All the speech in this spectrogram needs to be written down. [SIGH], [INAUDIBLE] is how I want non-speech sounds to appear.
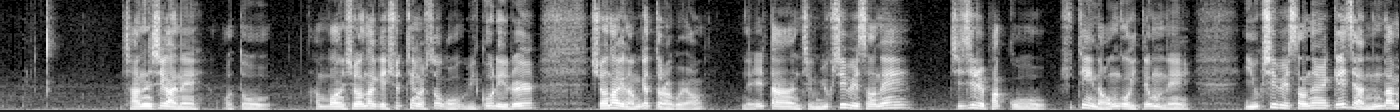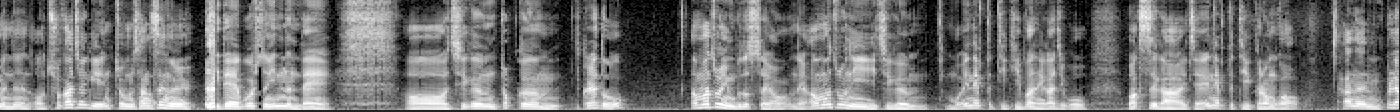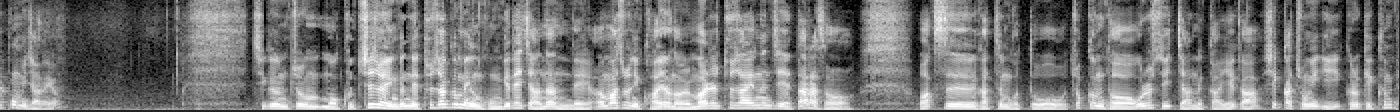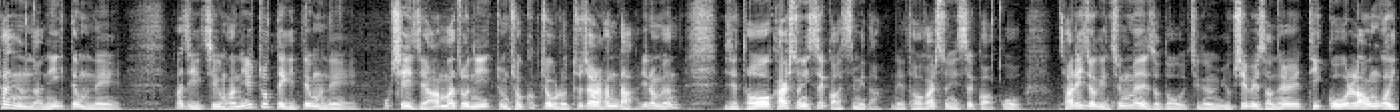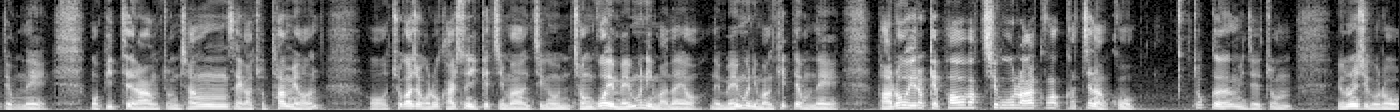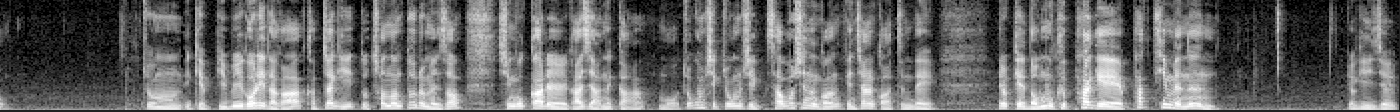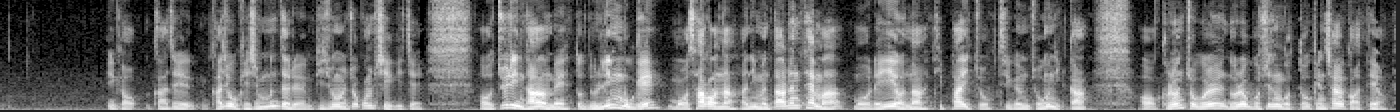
자는 시간에 어, 또 한번 시원하게 슈팅을 쏘고 윗꼬리를 시원하게 남겼더라고요. 네 일단 지금 60일선에 지지를 받고 슈팅이 나온 거기 때문에 이 60일선을 깨지 않는다면은 어, 추가적인 좀 상승을 [CLEARS THROAT] 기대해 볼 수 있는데 어, 지금 조금 그래도 아마존이 묻었어요. 네, 아마존이 지금 뭐 NFT 기반 해 가지고 왁스가 이제 NFT 그런 거 하는 플랫폼이잖아요. 지금 좀 뭐 구체적인 근데 투자 금액은 공개되지 않았는데 아마존이 과연 얼마를 투자했는지에 따라서 왁스 같은 것도 조금 더 오를 수 있지 않을까. 얘가 시가총액이 그렇게 큰 편은 아니기 때문에 아직 지금 한 1조대이기 때문에 혹시 이제 아마존이 좀 적극적으로 투자를 한다 이러면 이제 더 갈 수는 있을 것 같습니다. 네, 더 갈 수는 있을 것 같고 자리적인 측면에서도 지금 60일선을 딛고 올라온 거기 때문에 뭐 비트랑 좀 장세가 좋다면 어, 추가적으로 갈 수는 있겠지만 지금 정고에 매물이 많아요. 네, 매물이 많기 때문에 바로 이렇게 파워박 치고 올라갈 것 같진 않고 조금 이제 좀 이런 식으로 좀 이렇게 비빌거리다가 갑자기 또 천 원 뚫으면서 신고가를 가지 않을까. 뭐 조금씩 조금씩 사보시는 건 괜찮을 것 같은데 이렇게 너무 급하게 팍 튀면은 여기 이제 이거 가지 가지고 계신 분들은 비중을 조금씩 이제 어, 줄인 다음에 또 눌림목에 뭐 사거나 아니면 다른 테마 뭐 레이어나 디파이 쪽 지금 좋으니까 어, 그런 쪽을 노려보시는 것도 괜찮을 것 같아요.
